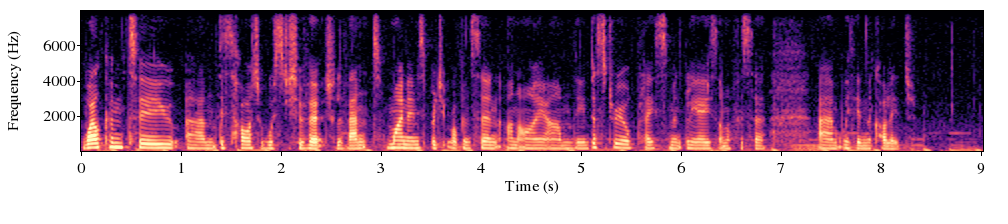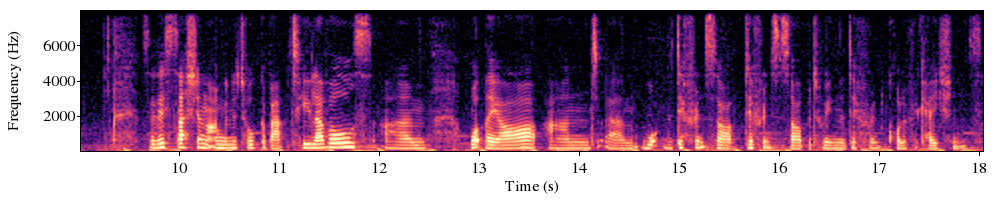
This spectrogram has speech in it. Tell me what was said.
Welcome to um, this Heart of Worcestershire virtual event. My name is Bridget Robinson and I am the Industrial Placement Liaison Officer um, within the college. So this session I'm going to talk about T levels, um, what they are and um, what the difference are, differences are between the different qualifications.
